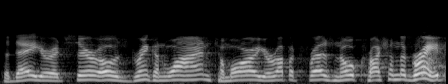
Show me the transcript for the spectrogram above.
Today you're at Ciro's drinking wine. Tomorrow you're up at Fresno crushing the grapes.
